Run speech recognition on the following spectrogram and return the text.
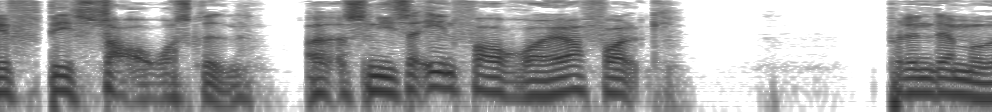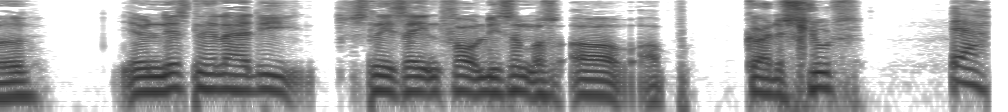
det, det er så overskridende. Og at snige sig ind for at røre folk på den der måde. Jeg vil næsten hellere have de snige sig ind for ligesom at, at, at gøre det slut. Ja.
